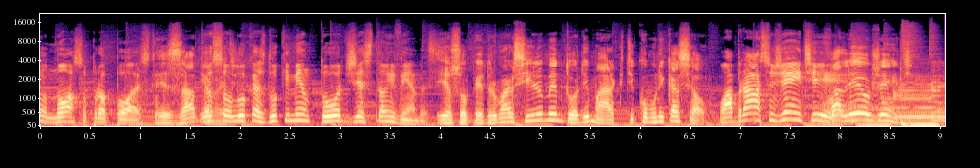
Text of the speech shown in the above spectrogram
o nosso propósito. Exatamente. Eu sou o Lucas Duque, mentor de gestão e vendas. Eu sou Pedro Marcílio, mentor de marketing e comunicação. Um abraço, gente! Valeu, gente!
